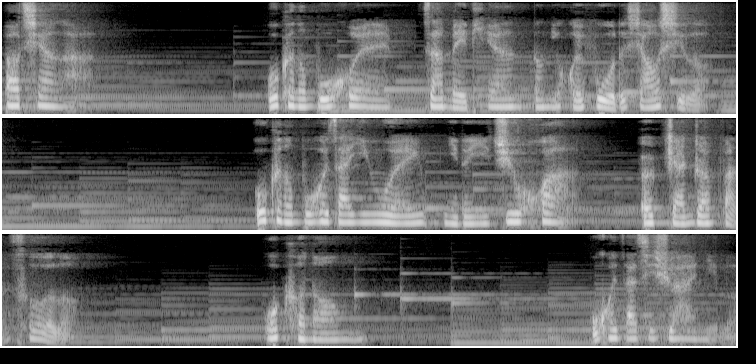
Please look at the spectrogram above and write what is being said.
抱歉啊，我可能不会再每天等你回复我的消息了，我可能不会再因为你的一句话。而辗转反侧了，我可能不会再继续爱你了。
